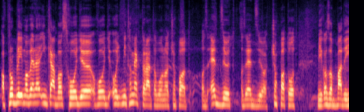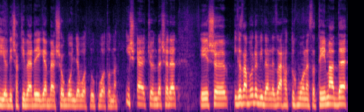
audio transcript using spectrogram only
A probléma vele inkább az, hogy, hogy, hogy mintha megtalálta volna a csapat az edzőt, az edző a csapatot, még az a Buddy Hield is, akivel régebben sok gondja volt Luke Waltonnak, is elcsöndesedett, és igazából röviden lezárhattuk volna ezt a témát, de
